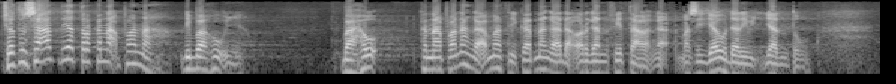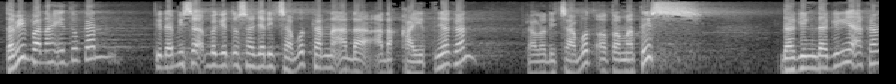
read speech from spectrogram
Suatu saat dia terkena panah di bahunya. Bahu Kena panah nggak mati karena nggak ada organ vital, nggak masih jauh dari jantung. Tapi panah itu kan tidak bisa begitu saja dicabut karena ada ada kaitnya kan. Kalau dicabut otomatis daging-dagingnya akan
